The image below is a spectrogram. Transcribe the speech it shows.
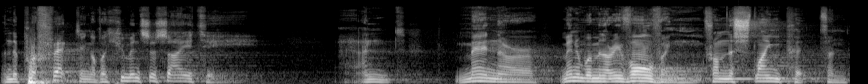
and the perfecting of a human society. And men are men and women are evolving from the slime pit, and,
